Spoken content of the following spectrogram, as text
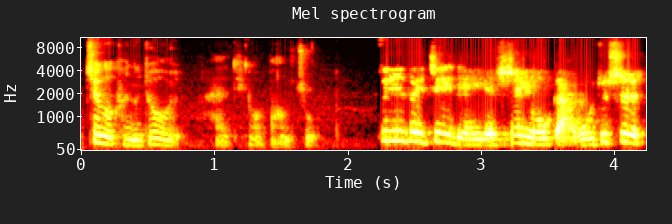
这个可能对我还挺有帮助。最近对这一点也深有感悟，就是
